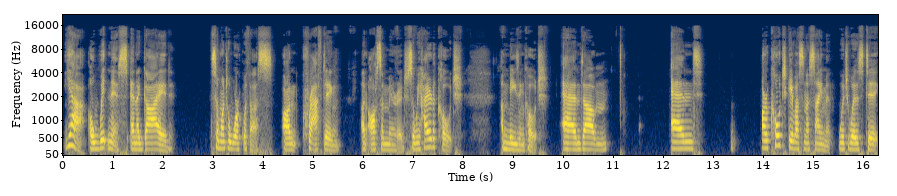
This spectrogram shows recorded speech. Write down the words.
yeah, a witness and a guide, someone to work with us on crafting an awesome marriage. So we hired a coach, amazing coach, and um, and our coach gave us an assignment, which was to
